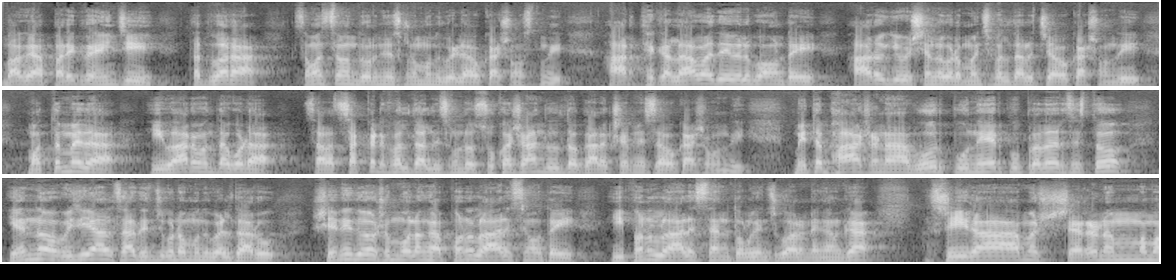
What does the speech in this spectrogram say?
బాగా పరిగ్రహించి తద్వారా సమస్యలను దూరం చేసుకుని ముందుకు వెళ్ళే అవకాశం వస్తుంది. ఆర్థిక లావాదేవీలు బాగుంటాయి. ఆరోగ్య విషయంలో కూడా మంచి ఫలితాలు వచ్చే అవకాశం ఉంది. మొత్తం మీద ఈ వారం అంతా కూడా చాలా చక్కటి ఫలితాలు తీసుకుంటూ సుఖశాంతులతో కాలక్షేపం చేసే అవకాశం ఉంది. మిత భాషణ ఓర్పు నేర్పు ప్రదర్శిస్తూ ఎన్నో విజయాలు సాధించుకుంటూ ముందుకు వెళ్తారు. శని దోషం మూలంగా పనులు ఆలస్యం అవుతాయి ఈ పనులు ఆలస్యాన్ని తొలగించుకోవాలంటే కనుక శ్రీరామ శరణం మమ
